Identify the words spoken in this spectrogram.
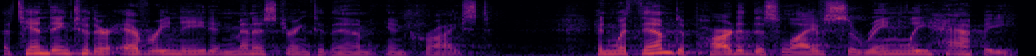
attending to their every need and ministering to them in Christ. And with them departed this life serenely happy,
